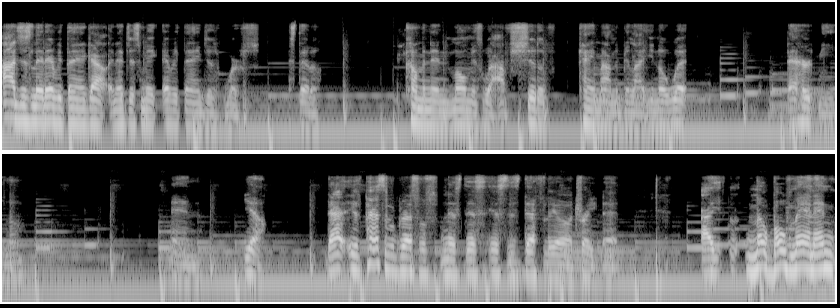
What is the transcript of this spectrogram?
I just let everything out, and it just make everything just worse instead of coming in moments where I should have came out and been like, you know what, that hurt me, you know. And yeah, that is passive aggressiveness. This is, is definitely a trait that I know both men and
